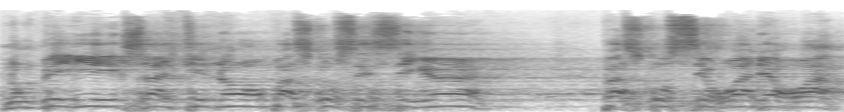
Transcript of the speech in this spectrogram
Nous bénis et exaltés, non, parce qu'on c'est Seigneur, parce qu'on c'est roi des rois.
